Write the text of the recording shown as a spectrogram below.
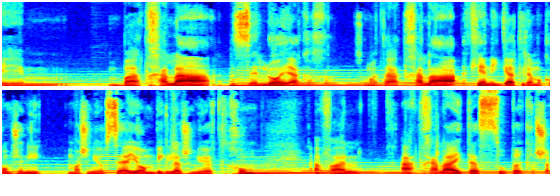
אמ, בהתחלה זה לא היה ככה. זאת אומרת, ההתחלה, כן, הגעתי למקום שאני מה שאני עושה היום בגלל שאני אוהב את התחום, אבל ההתחלה הייתה סופר קשה.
